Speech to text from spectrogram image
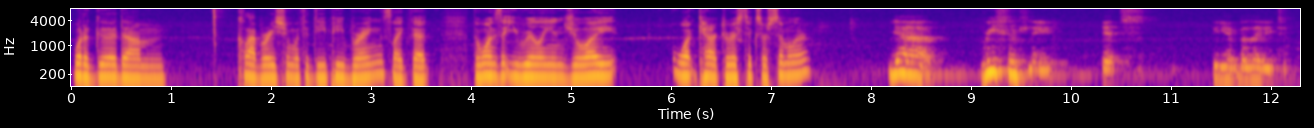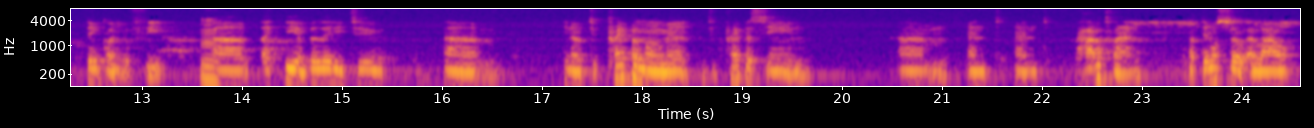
what a good um, collaboration with a DP brings? Like that, the ones that you really enjoy, what characteristics are similar? Yeah, recently it's the ability to think on your feet, mm. um, like the ability to, um, you know, to prep a moment, to prep a scene, um, and and have a plan, but then also allow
